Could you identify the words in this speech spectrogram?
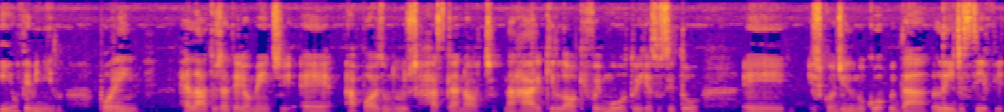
e um feminino. Porém, relatos anteriormente, é, após um dos Hasganot narrar que Loki foi morto e ressuscitou, é, escondido no corpo da Lady Sif,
